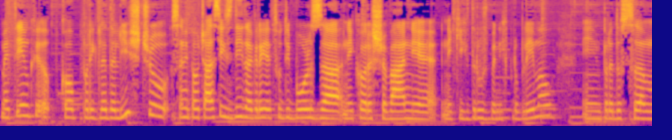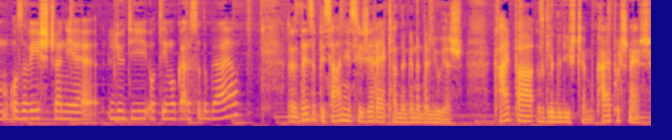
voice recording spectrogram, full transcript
Medtem ko pri gledališču se mi pa včasih zdi, da gre tudi bolj za neko reševanje nekih družbenih problemov in predvsem ozaveščanje ljudi o tem, kar se dogaja. Zdaj za pisanje si že rekla, da ga nadaljuješ. Kaj pa z gledališčem, kaj počneš?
